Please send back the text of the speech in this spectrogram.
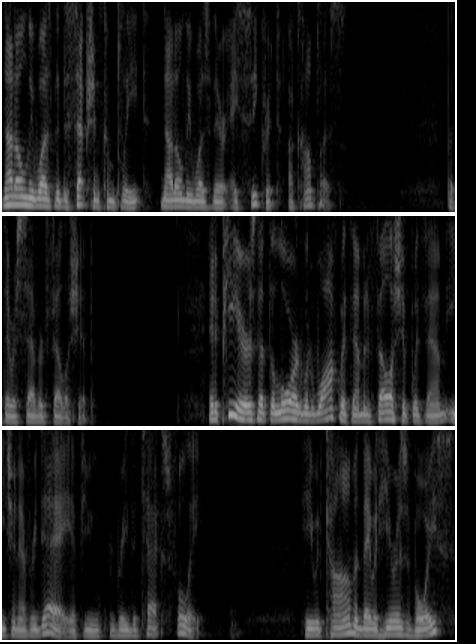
Not only was the deception complete, not only was there a secret accomplice, but there was severed fellowship. It appears that the Lord would walk with them and fellowship with them each and every day, if you read the text fully. He would come and they would hear his voice.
